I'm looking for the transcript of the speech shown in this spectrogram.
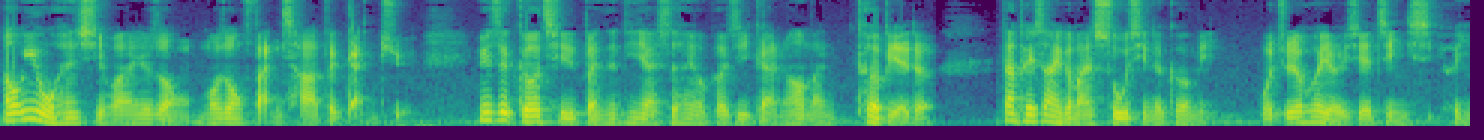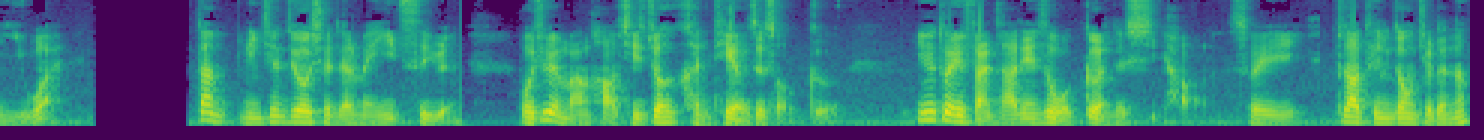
然后，因为我很喜欢有种某种反差的感觉，因为这歌其实本身听起来是很有科技感，然后蛮特别的。但配上一个蛮抒情的歌名，我觉得会有一些惊喜和意外。但明天最后选择了每一次元，我觉得蛮好，其实就很贴合这首歌。因为对于反差这件事，我个人的喜好所以不知道听众觉得呢？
